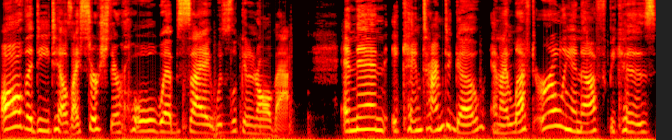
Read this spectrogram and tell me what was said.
all the details. I searched their whole website, was looking at all that. And then it came time to go, and I left early enough because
